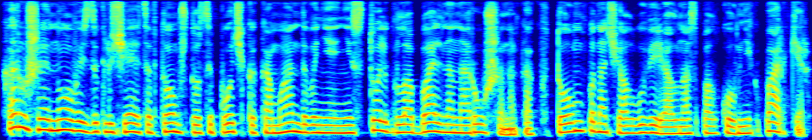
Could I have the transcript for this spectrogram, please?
Хорошая новость заключается в том, что цепочка командования не столь глобально нарушена, как в том поначалу уверял нас полковник Паркер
